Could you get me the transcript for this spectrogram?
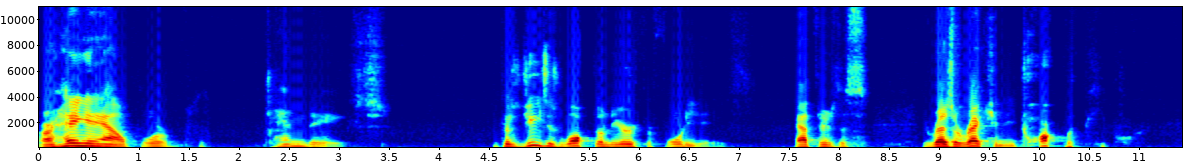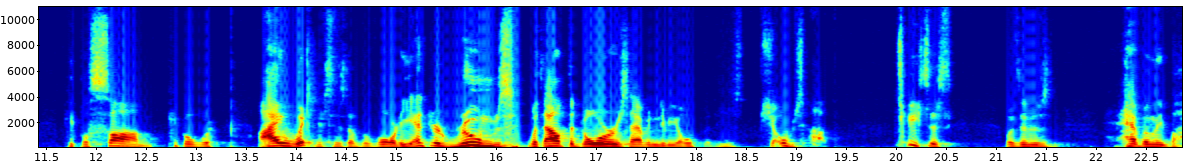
are hanging out for 10 days. Because Jesus walked on the earth for 40 days. After his resurrection, he talked with people. People saw him. People were eyewitnesses of the Lord. He entered rooms without the doors having to be opened. He shows up. Jesus was in his heavenly body.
